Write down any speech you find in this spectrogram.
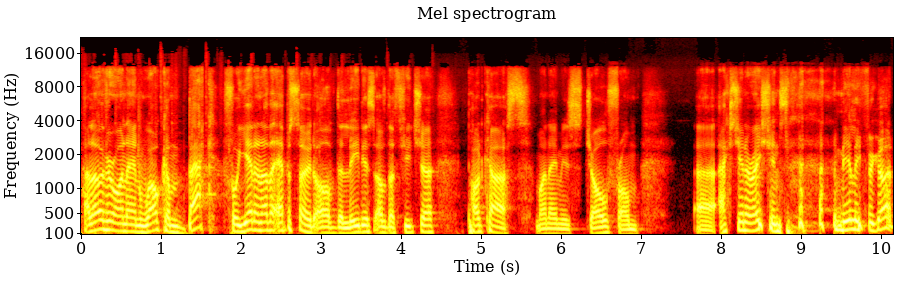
Hello, everyone, and welcome back for yet another episode of the Leaders of the Future podcast. My name is Joel from uh, Acts Generations. Nearly forgot.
